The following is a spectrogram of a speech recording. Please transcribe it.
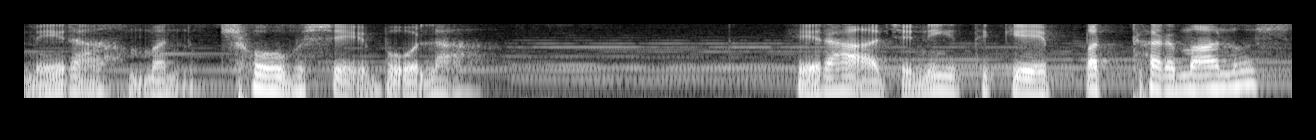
मेरा मन क्षोभ से बोला, हे राजनीति के पत्थर मानुष,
